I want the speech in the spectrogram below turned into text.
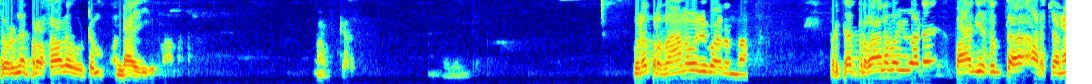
തുടർന്ന് പ്രസാദ കൂട്ടും ഉണ്ടായിരിക്കുന്നതാണ്. നമസ്കാരം. ഇവിടെ പ്രധാന വഴിപാട് എന്താ ഇവിടുത്തെ പ്രധാന വഴിപാട് ഭാഗ്യസുക്ത അർച്ചന.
